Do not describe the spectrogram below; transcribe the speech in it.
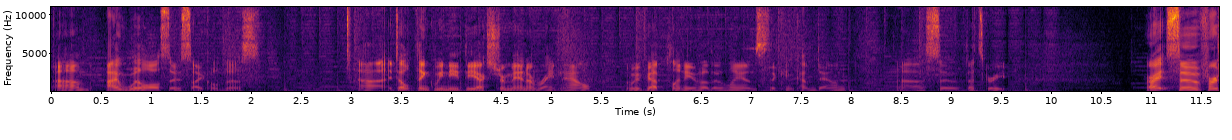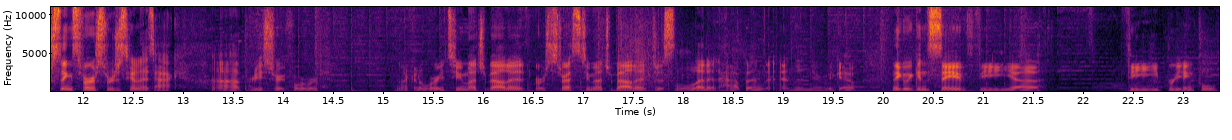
Um, I will also cycle this. Uh, I don't think we need the extra mana right now, and we've got plenty of other lands that can come down, uh, so that's great. All right, so first things first, we're just gonna attack. Uh, pretty straightforward. I'm not gonna worry too much about it or stress too much about it, just let it happen, and then there we go. I think we can save the, uh, the breeding pool.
